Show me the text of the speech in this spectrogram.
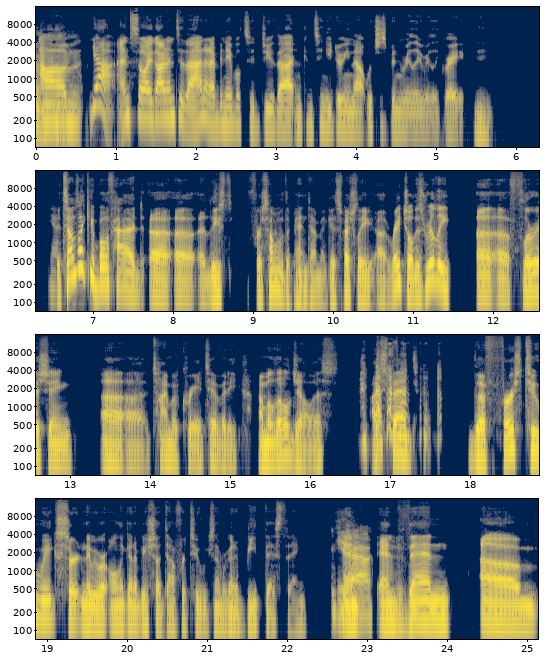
Um, yeah. And so I got into that and I've been able to do that and continue doing that, which has been really, really great. It sounds like you both had, uh, uh, at least for some of the pandemic, especially uh, Rachel, this really uh, uh, flourishing uh, uh, time of creativity. I'm a little jealous. I spent the first two weeks certain that we were only going to be shut down for two weeks, and we're going to beat this thing. Yeah. And then um,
